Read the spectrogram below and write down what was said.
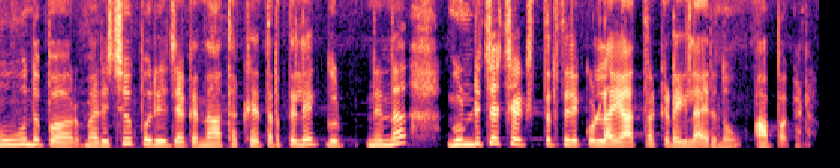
മൂന്ന് പേർ മരിച്ചു. പുരി ജഗന്നാഥ ക്ഷേത്രത്തിലെ നിന്ന് ഗുണ്ടിച്ച ക്ഷേത്രത്തിലേക്കുള്ള യാത്രക്കിടയിലായിരുന്നു അപകടം.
